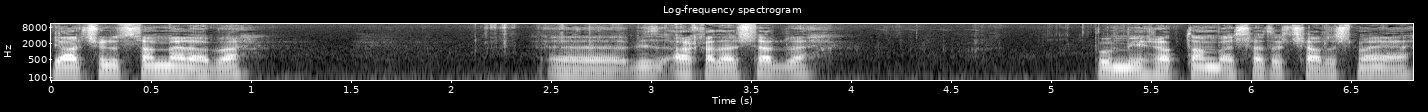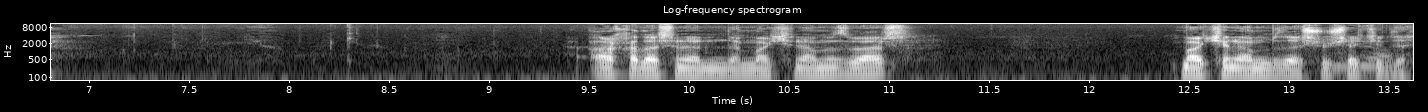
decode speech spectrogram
Yalçın Usta merhaba. Ee, biz arkadaşlarla bu mihraptan başladık çalışmaya. Arkadaşın elinde makinamız var. Makinamızı da şu şekilde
